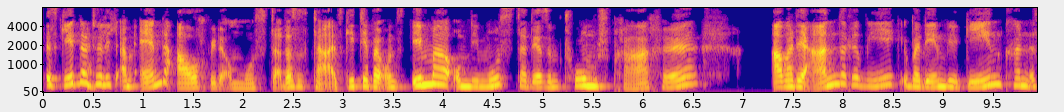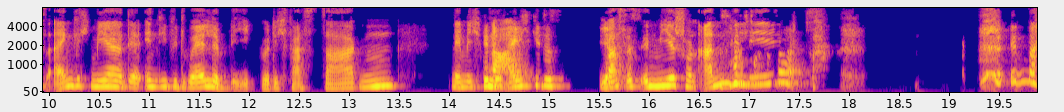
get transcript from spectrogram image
Es geht natürlich am Ende auch wieder um Muster, das ist klar. Es geht ja bei uns immer um die Muster der Symptomsprache. Aber der andere Weg, über den wir gehen können, ist eigentlich mehr der individuelle Weg, würde ich fast sagen. Nämlich genau, eigentlich geht es ja. was ist in mir schon angelegt in, mein,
